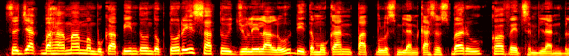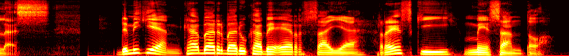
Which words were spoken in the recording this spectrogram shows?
Sejak Bahama membuka pintu untuk turis 1 Juli lalu ditemukan 49 kasus baru COVID-19. Demikian kabar baru KBR, saya Reski Mesanto.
